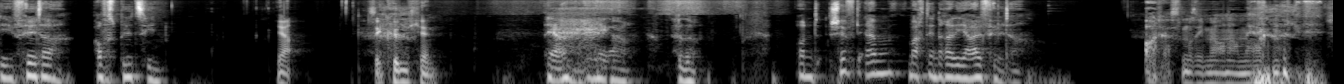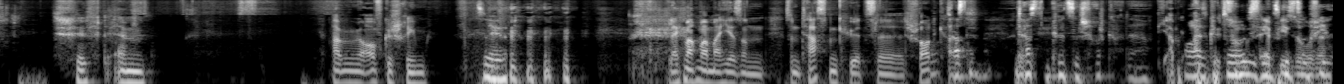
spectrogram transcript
die Filter aufs Bild ziehen. Ja, Sekündchen. Ja, mega. Also. Und Shift M macht den Radialfilter. Oh, das muss ich mir auch noch merken. Shift M. Habe ich mir aufgeschrieben. Sehr gut. Vielleicht machen wir mal hier so ein, so ein Tastenkürzel-Shortcut. Tasten, Tastenkürzel-Shortcut, ja. Die Ab oh, Abkürzungsepisode. So, so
